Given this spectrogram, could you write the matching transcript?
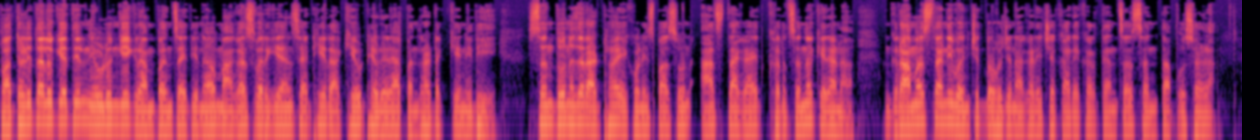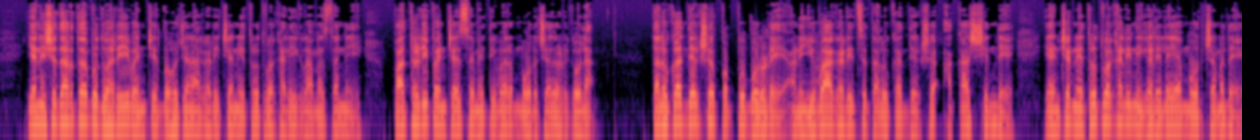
पातळी तालुक्यातील निवडुंगी ग्रामपंचायतीनं मागासवर्गीयांसाठी राखीव ठेवलेला पंधरा टक्के निधी सन दोन हजार अठरा एकोणीसपासून आज तागायत खर्च न केल्यानं ग्रामस्थांनी वंचित बहुजन आघाडीच्या कार्यकर्त्यांचा संताप उसळला. या निषेधार्थ बुधवारी वंचित बहुजन आघाडीच्या नेतृत्वाखाली ग्रामस्थांनी पाथडी पंचायत समितीवर मोर्चा धडकवला. तालुकाध्यक्ष पप्पू बोर्डे आणि युवा आघाडीचे तालुकाध्यक्ष आकाश शिंदे यांच्या नेतृत्वाखाली निघालेल्या या मोर्चामध्ये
